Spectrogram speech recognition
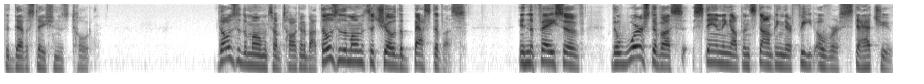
The devastation is total. Those are the moments I'm talking about. Those are the moments that show the best of us in the face of the worst of us standing up and stomping their feet over a statue.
